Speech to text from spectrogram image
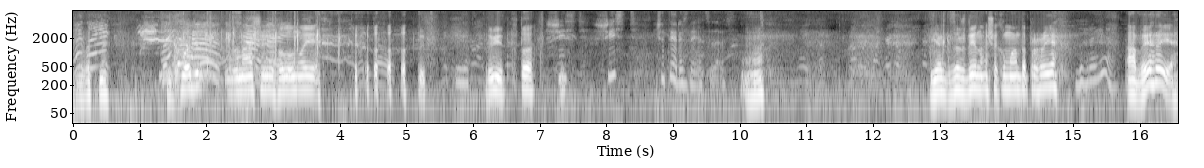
І от ми підходимо до нашої головної. Привіт, хто? Шість, шість, чотири, здається, зараз. Ага. Як завжди, наша команда програє. Виграє? А, виграє?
